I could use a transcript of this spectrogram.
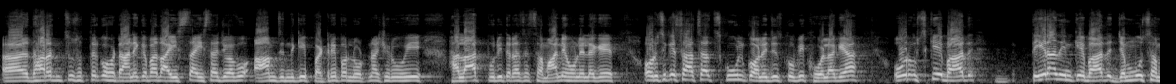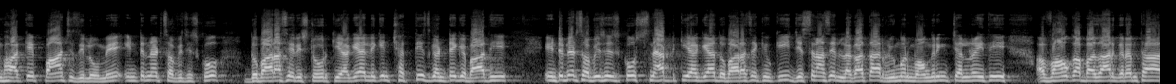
धारा तीन को हटाने के बाद आहिस्ता आहिस्ता जो है वो आम ज़िंदगी पटरे पर लौटना शुरू हुई। हालात पूरी तरह से सामान्य होने लगे और उसके साथ साथ स्कूल, कॉलेजेस को भी खोला गया। और उसके बाद, तेरह दिन के बाद जम्मू संभाग के पाँच जिलों में इंटरनेट सर्विसेज़ को दोबारा से रिस्टोर किया गया। लेकिन 36 घंटे के बाद ही इंटरनेट सर्विसेज़ को स्नैप्ड किया गया दोबारा से, क्योंकि जिस तरह से लगातार र्यूमर मॉन्गरिंग चल रही थी, अफवाहों का बाज़ार गर्म था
